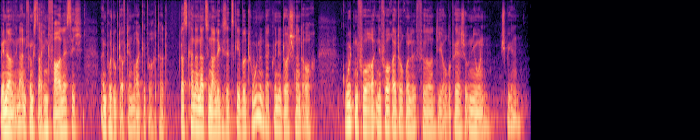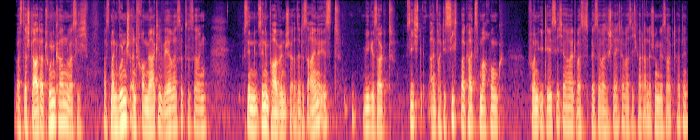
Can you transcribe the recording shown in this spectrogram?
wenn er in Anführungszeichen fahrlässig ein Produkt auf den Markt gebracht hat. Das kann der nationale Gesetzgeber tun und da könnte Deutschland auch gut eine Vorreiterrolle für die Europäische Union spielen. Was der Staat da tun kann, was, ich, was mein Wunsch an Frau Merkel wäre sozusagen, sind, sind ein paar Wünsche. Also das eine ist, wie gesagt, Sicht, einfach die Sichtbarkeitsmachung von IT-Sicherheit, was ist besser, was ist schlechter, was ich gerade alle schon gesagt hatte.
